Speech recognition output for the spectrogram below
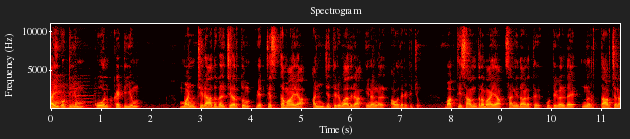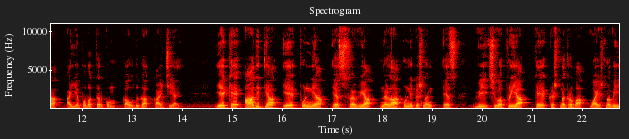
കൈകൊട്ടിയും കോൽ കെട്ടിയും മൺചിരാതുകൾ ചേർത്തും വ്യത്യസ്തമായ അഞ്ച് തിരുവാതിര ഇനങ്ങൾ അവതരിപ്പിച്ചു. ഭക്തിസാന്ദ്രമായ സന്നിധാനത്ത് കുട്ടികളുടെ നൃത്താർച്ചന അയ്യപ്പ ഭക്തർക്കും കൗതുക കാഴ്ചയായി. A K Adithya A Punya S Shravya Nila Unnikrishnan S V Shivapriya K Krishnakripa Vaishnavi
